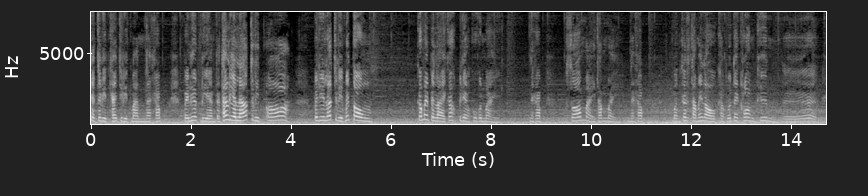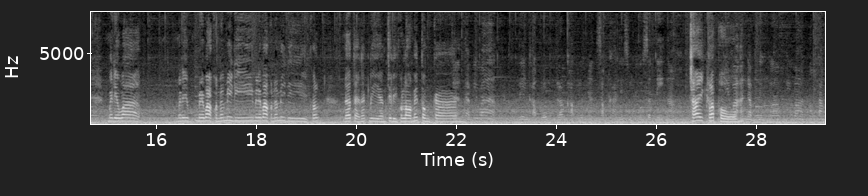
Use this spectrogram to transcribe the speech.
จะจริตใครจริตมันนะครับ ไปเลือกเรียน แต่ถ้าเรียนแล้วจริตอ๋อไปเรียนแล้วจริตไม่ตรง ก็ไม่เป็นไรก็ไปเรียนกับครูคนใหม่นะครับ ซ้อมใหม่ทำใหม่นะครับ มันก็จะทำให้เราขับรถได้คล่องขึ้น เออ ไม่ได้ว่าไม่ได้ไม่ได้ว่าคนนั้นไม่ดี ไม่ได้ว่าคนนั้นไม่ดีก็แล้วแต่นักเรียนจริตของเราไม่ตรงกัแต่นแต่พี่ว่าเรียนขับรถแล้วขับรถเนี่ยสำคัญที่สุดคือสตินะใช่ครับผพี่มว่าอันดับหนึ่งเราพี่ว่าต้องตั้ง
